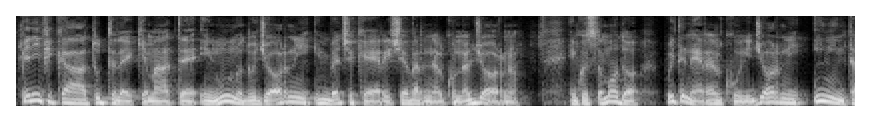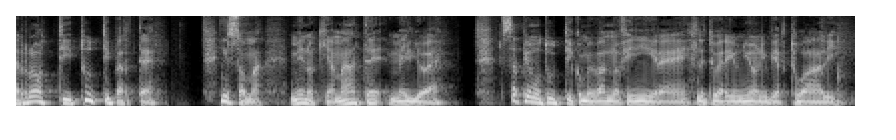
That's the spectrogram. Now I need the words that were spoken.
Pianifica tutte le chiamate in uno o due giorni invece che riceverne alcune al giorno. In questo modo puoi tenere alcuni giorni ininterrotti tutti per te. Insomma, meno chiamate, meglio è. Sappiamo tutti come vanno a finire le tue riunioni virtuali.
